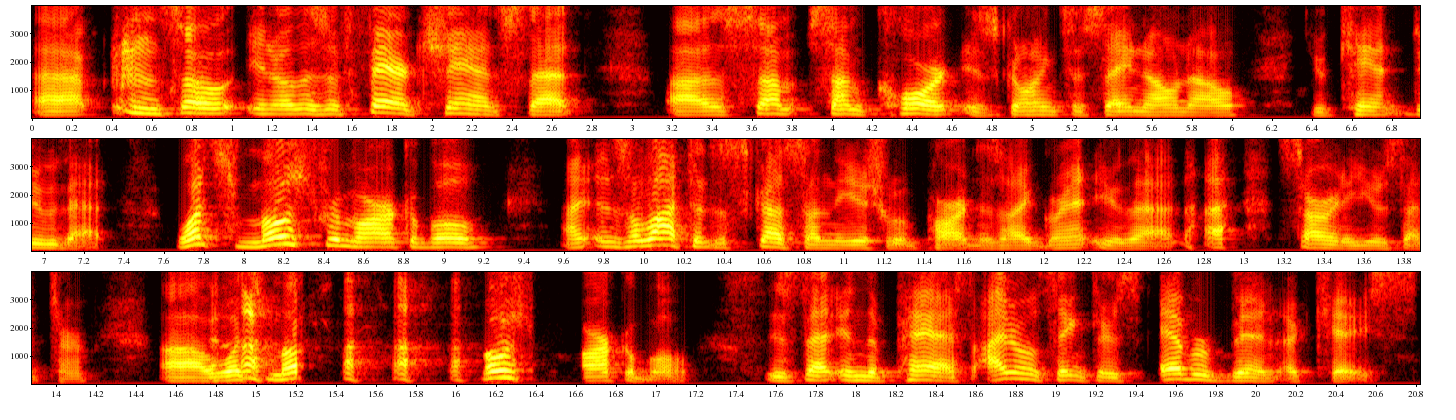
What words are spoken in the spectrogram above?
Uh, so, you know, there's a fair chance that uh, some, some court is going to say, no, no, you can't do that. What's most remarkable, uh, there's a lot to discuss on the issue of pardons, I grant you that. Sorry to use that term. Uh, what's most, most remarkable is that in the past, I don't think there's ever been a case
